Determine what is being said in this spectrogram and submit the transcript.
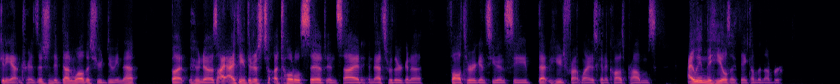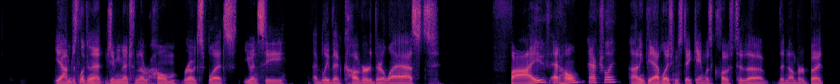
getting out in transition. They've done well this year doing that but who knows? I, I think they're just a total sieve inside, and that's where they're going to falter against UNC. That huge front line is going to cause problems. I lean the heels, I think, on the number. Yeah, I'm just looking at Jimmy mentioned the home road splits. UNC, I believe they've covered their last five at home. Actually, I think the Appalachian State game was close to the the number, but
